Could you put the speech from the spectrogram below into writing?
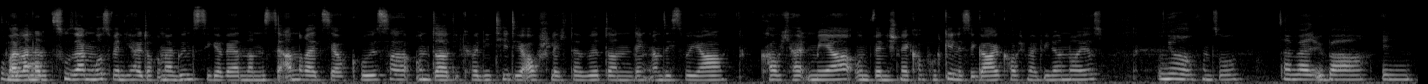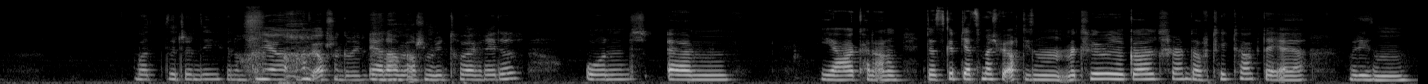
Wobei genau. man dazu sagen muss, wenn die halt auch immer günstiger werden, dann ist der Anreiz ja auch größer und da die Qualität ja auch schlechter wird, dann denkt man sich so, ja, kaufe ich halt mehr und wenn die schnell kaputt gehen, ist egal, kaufe ich mir halt wieder ein neues. Ja. Und so. Dann werden über in What the Gen Z, genau. Ja, haben wir auch schon geredet. Ja, genau. da haben wir auch schon drüber geredet. Und ähm, ja, keine Ahnung. Das gibt ja zum Beispiel auch diesen Material Girl Trend auf TikTok, der ja mit diesem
